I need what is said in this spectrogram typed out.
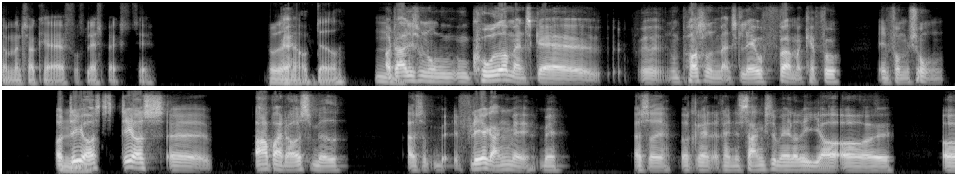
som man så kan få flashbacks til noget, Ja. han har opdaget. Mm. Og der er ligesom nogle, nogle koder, man skal, øh, nogle puzzle, man skal lave, før man kan få informationen. Og mm. det er Mm. også, det er også øh, arbejder også med, altså flere gange med, med altså re- renaissancemalerier og, øh, og,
